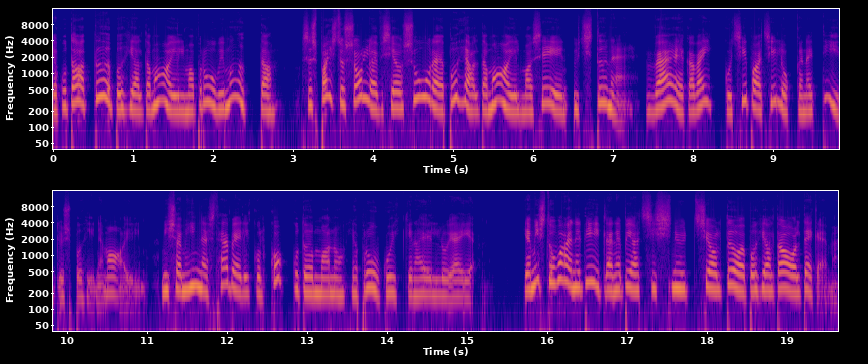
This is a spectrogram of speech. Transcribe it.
ja kui taad tõe põhjalda maailma pruuvi mõõta, siis paistus olev seo suure põhjalda maailma seen üts tõne, väega väiku tsibatsillukene tiidüspõhine maailm, mis on hinnast häbelikult kokku tõmmanu ja pruuv kuikina ellu jäie. ja mis tuu vaene tiidlane pead siis nüüd seol tõe põhjal taol tegema?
